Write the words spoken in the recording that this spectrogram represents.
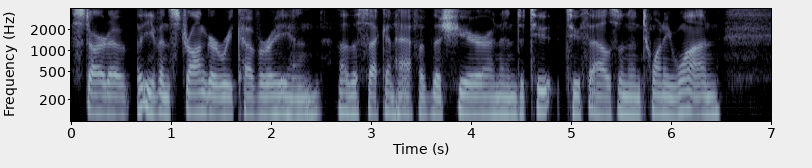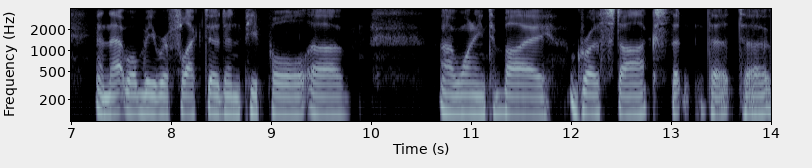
start a even stronger recovery in uh, the second half of this year and into two, 2021. And that will be reflected in people uh, uh, wanting to buy growth stocks that that uh,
